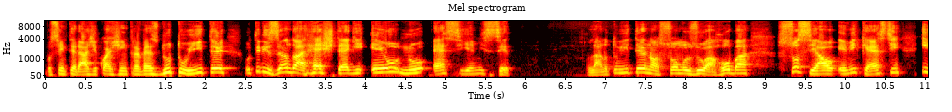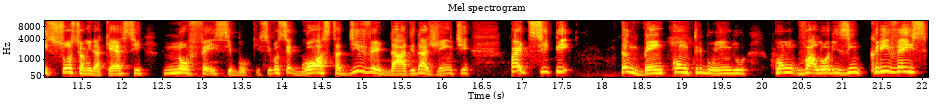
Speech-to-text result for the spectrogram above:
Você interage com a gente através do Twitter, utilizando a hashtag eu no SMC. Lá no Twitter, nós somos o arroba socialmcast e socialmediacast no Facebook. Se você gosta de verdade da gente, participe também contribuindo com valores incríveis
